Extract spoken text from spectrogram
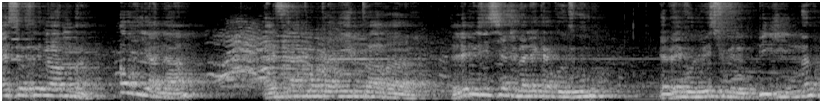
Elle se prénomme Oriana. Elle sera accompagnée par euh, les musiciens du ballet Kakodou. Elle va évoluer sur une begin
